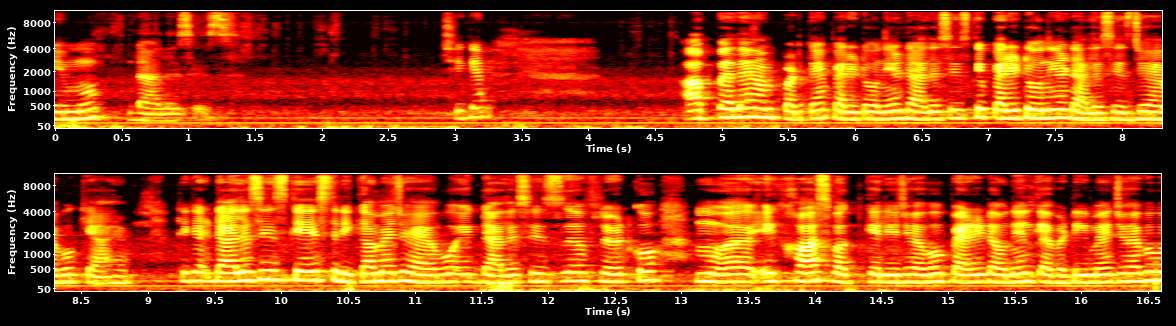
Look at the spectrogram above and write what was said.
हीमोडायलिसिस ठीक है? अब पहले हम पढ़ते हैं पेरिटोनियल डायलिसिस के पेरिटोनियल डायलिसिस जो है वो क्या है? ठीक है डायलिसिस के इस तरीका में जो है वो एक डायलिसिस फ्लूइड को एक ख़ास वक्त के लिए जो है वो पेरिटोनियल कैविटी में जो है वो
